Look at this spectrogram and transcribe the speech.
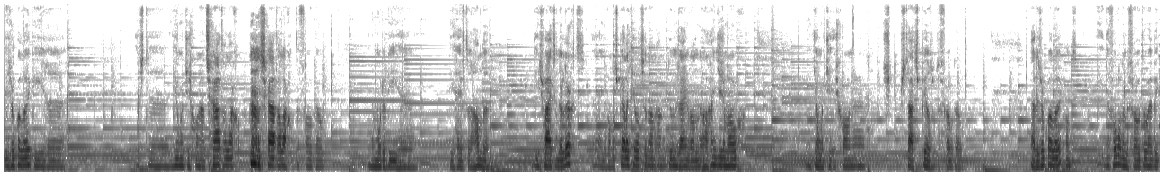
is, ook wel leuk. Hier uh, is de jongetje gewoon aan het schaterlag, schaterlag op de foto. En de moeder die, uh, die heeft haar handen, die zwaait in de lucht. Een of ander spelletje wat ze dan aan het doen zijn van handjes omhoog. Het jongetje is gewoon staat speels op de foto. Nou, dat is ook wel leuk, want de volgende foto heb ik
